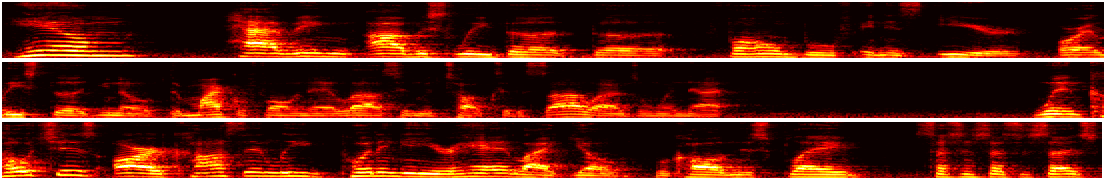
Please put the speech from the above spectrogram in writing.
him having obviously the the phone booth in his ear, or at least the you know the microphone that allows him to talk to the sidelines and whatnot. When coaches are constantly putting in your head like, "Yo, we're calling this play such and such and such.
